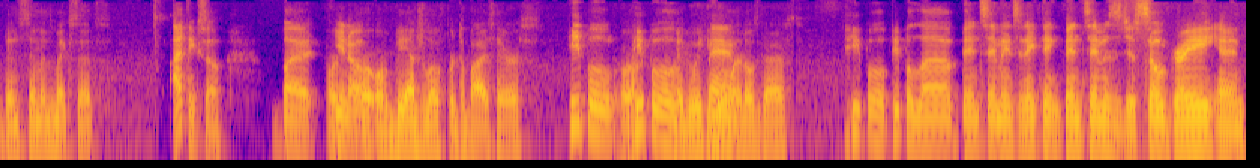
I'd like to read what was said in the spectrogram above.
Ben Simmons make sense? I think so, but or, you know, or, or D'Angelo for Tobias Harris. people, Or people, maybe we can man, get one of those guys. people people love Ben Simmons and they think Ben Simmons is just so great and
